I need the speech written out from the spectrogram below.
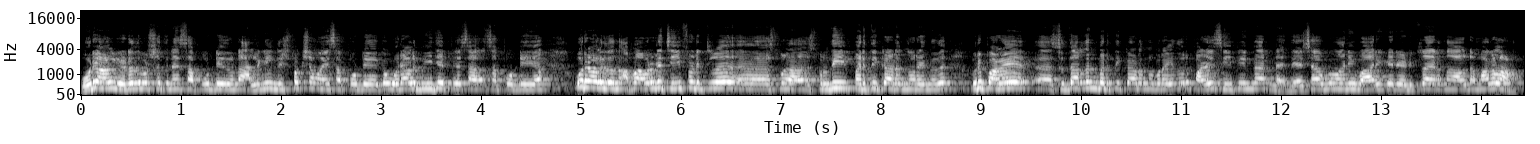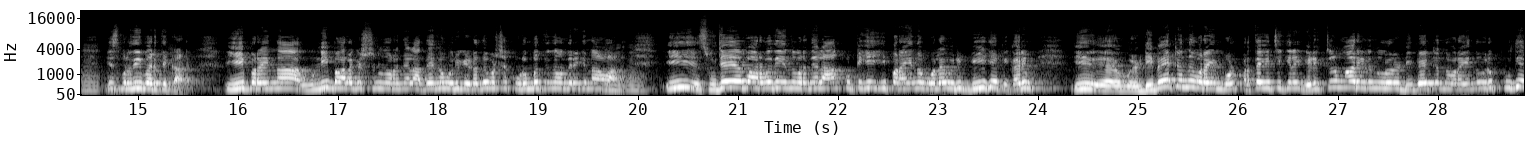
ഒരാൾ ഇടതുപക്ഷത്തിനെ സപ്പോർട്ട് ചെയ്തുകൊണ്ട് അല്ലെങ്കിൽ നിഷ്പക്ഷമായി സപ്പോർട്ട് ചെയ്യുക ഒരാൾ ബി ജെ പിയെ സപ്പോർട്ട് ചെയ്യുക ഒരാൾ ഇതൊന്നും അപ്പൊ അവരുടെ ചീഫ് എഡിറ്റർ സ്മൃതി പരുത്തിക്കാട് എന്ന് പറയുന്നത് ഒരു പഴയ സിദ്ധാർത്ഥൻ പരുത്തിക്കാട് എന്ന് പറയുന്ന ഒരു പഴയ സി പി എംകാരന്റെ ദേശാഭിമാനി വാരികയുടെ എഡിറ്റർ ആയിരുന്ന ആളുടെ മകളാണ് ഈ സ്മൃതി പരുത്തിക്കാട്. ഈ പറയുന്ന ഉണ്ണി ബാലകൃഷ്ണൻ എന്ന് പറഞ്ഞാൽ അദ്ദേഹം ഒരു ഇടതുപക്ഷ കുടുംബത്തിൽ നിന്ന് വന്നിരിക്കുന്ന ആളാണ്. ഈ സുജയ പാർവതി എന്ന് പറഞ്ഞാൽ ആ കുട്ടിക്ക് ഈ പറയുന്ന പോലെ ഒരു ബി ജെ പി കാര്യം ഈ ഡിബേറ്റ് എന്ന് പറയുമ്പോൾ പ്രത്യേകിച്ച് ഇങ്ങനെ എഡിറ്റർമാർ ഇരുന്നുള്ള ഒരു ഡിബേറ്റ് എന്ന് പറയുന്ന ഒരു പുതിയ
